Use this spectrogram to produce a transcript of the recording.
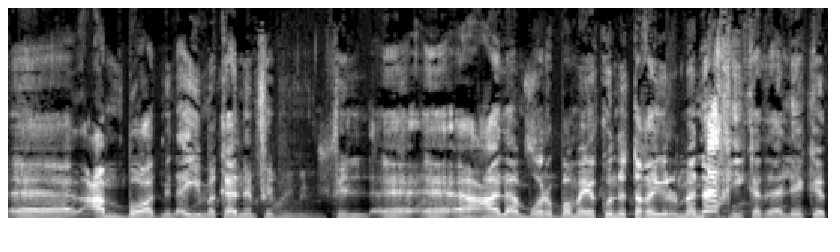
آه، عن بعد من أي مكان في في العالم. وربما يكون التغير المناخي كذلك.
